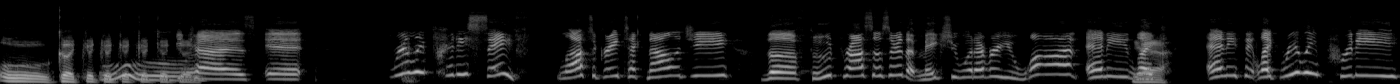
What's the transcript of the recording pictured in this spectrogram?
Ooh, good, good, good, good, good, good, good. because it really pretty safe. Lots of great technology. The food processor that makes you whatever you want. Any like yeah, anything like really pretty.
